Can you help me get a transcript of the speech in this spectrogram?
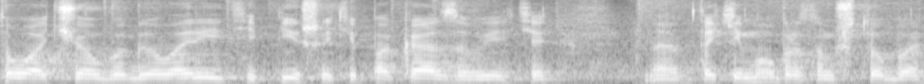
то, о чем вы говорите, пишете, показываете, э, таким образом, чтобы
